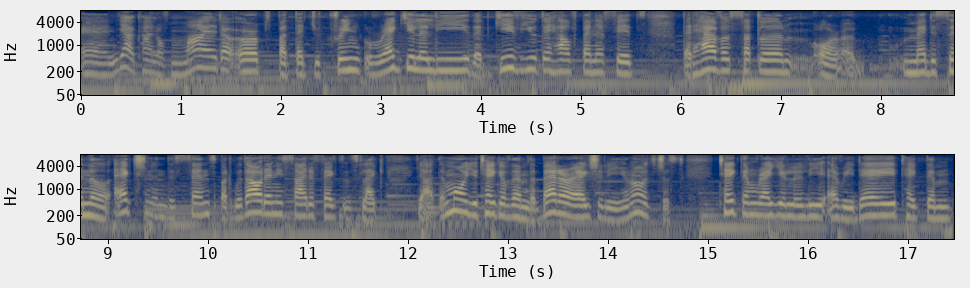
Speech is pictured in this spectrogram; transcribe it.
and yeah, kind of milder herbs, but that you drink regularly, that give you the health benefits, that have a subtle or a medicinal action in this sense, but without any side effects. It's like, yeah, the more you take of them, the better. Actually, you know, it's just take them regularly every day, take them.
